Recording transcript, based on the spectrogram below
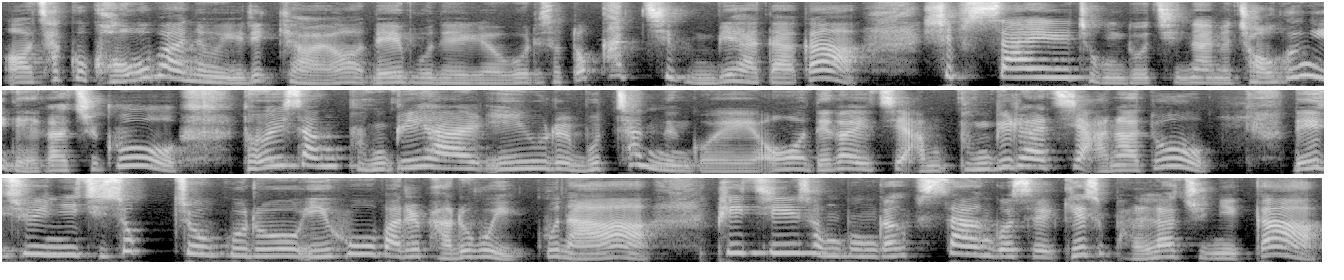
어, 자꾸 거부 반응을 일으켜요. 내보내려고. 그래서 똑같이 분비하다가 14일 정도 지나면 적응이 돼가지고 더 이상 분비할 이유를 못 찾는 거예요. 어, 내가 이제 분비를 하지 않아도 내 주인이 지속적으로 이 호호바를 바르고 있구나. 피지 성분과 흡사한 것을 계속 발라주니까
